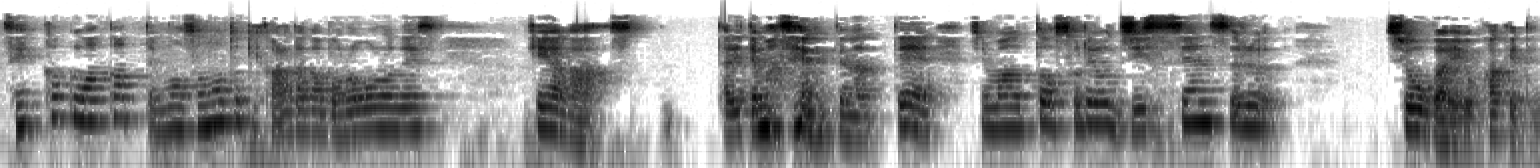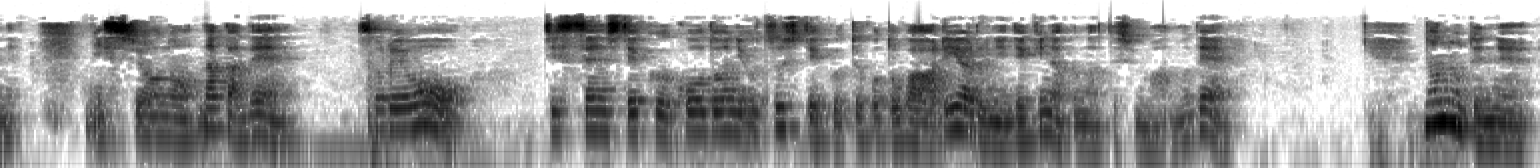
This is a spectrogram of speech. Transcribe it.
せっかく分かっても、その時体がボロボロです。ケアが足りてませんってなってしまうと、それを実践する生涯をかけてね、一生の中で、それを実践していく、行動に移していくってことがリアルにできなくなってしまうので、なのでね、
